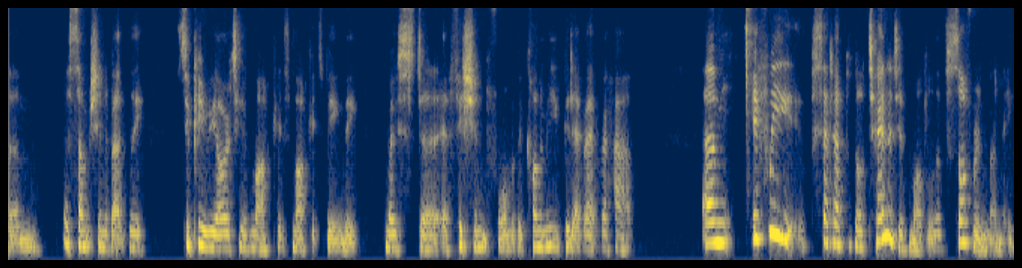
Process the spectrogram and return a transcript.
um, assumption about the superiority of markets markets being the most uh, efficient form of economy you could ever ever have um, if we set up an alternative model of sovereign money,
